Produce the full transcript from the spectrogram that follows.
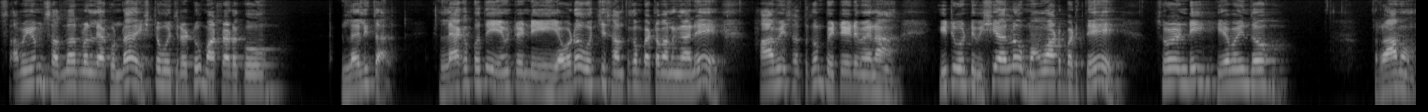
సమయం సందర్భం లేకుండా ఇష్టం వచ్చినట్టు మాట్లాడకు. లలిత లేకపోతే ఏమిటండి? ఎవడో వచ్చి సంతకం పెట్టమనగానే హామీ సంతకం పెట్టేయడమేనా? ఇటువంటి విషయాల్లో మొహమాట పడితే చూడండి ఏమైందో. రామం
